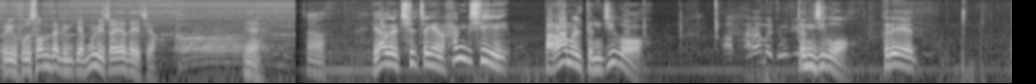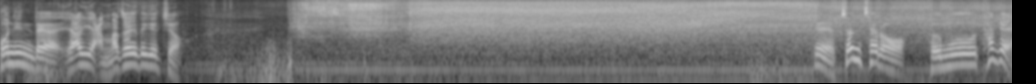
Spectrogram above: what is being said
우리 후손들에게 물려줘야 되죠. 아, 예, 자 약을 칠 적에는 항시 바람을 등지고 아 바람을 등지고 등지고 그래 본인데 약이 안 맞아야 되겠죠. 예, 전체로 흐뭇하게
